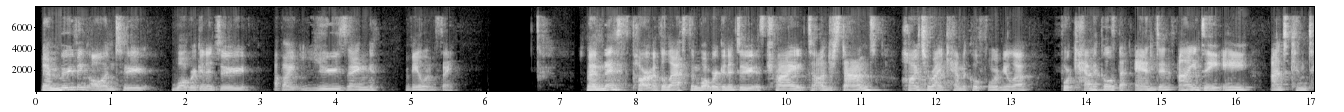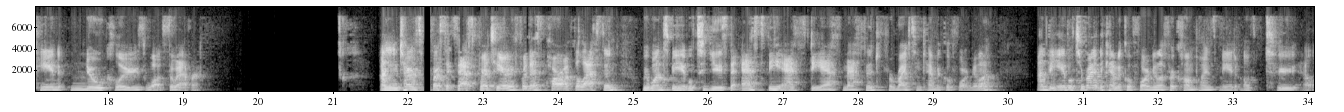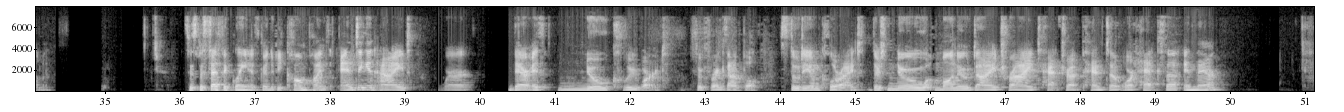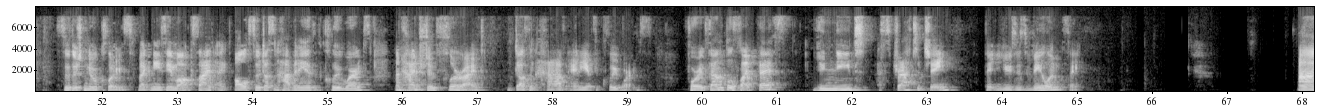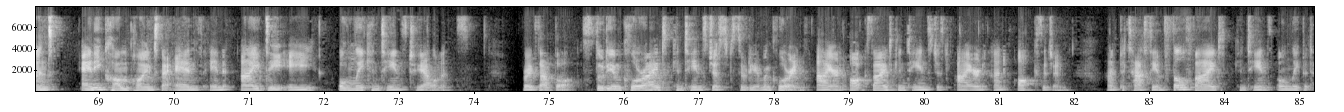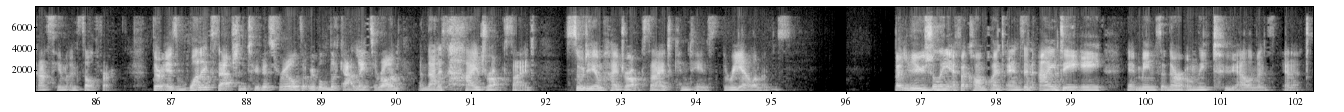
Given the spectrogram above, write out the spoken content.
Now moving on to what we're going to do about using valency. Now in this part of the lesson what we're going to do is try to understand how to write chemical formula for chemicals that end in IDE and contain no clues whatsoever. And in terms of our success criteria for this part of the lesson, we want to be able to use the SVSDF method for writing chemical formula and be able to write the chemical formula for compounds made of two elements. So specifically, it's going to be compounds ending in "-ide" where there is no clue word. So for example, sodium chloride, there's no mono, di, tri, tetra, penta, or hexa in there. So there's no clues. Magnesium oxide also doesn't have any of the clue words, and hydrogen fluoride doesn't have any of the clue words. For examples like this, you need a strategy that uses valency. And any compound that ends in IDE only contains two elements. For example, sodium chloride contains just sodium and chlorine. Iron oxide contains just iron and oxygen. And potassium sulfide contains only potassium and sulfur. There is one exception to this rule that we will look at later on, and that is hydroxide. Sodium hydroxide contains three elements. But usually if a compound ends in IDE, it means that there are only two elements in it.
